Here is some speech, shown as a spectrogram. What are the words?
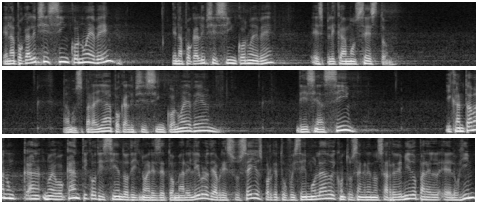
En Apocalipsis 5.9, en Apocalipsis 5.9 explicamos esto. Vamos para allá, Apocalipsis 5.9. Dice así, y cantaban un nuevo cántico diciendo, digno eres de tomar el libro, de abrir sus sellos, porque tú fuiste inmolado y con tu sangre nos has redimido para el Elohim,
